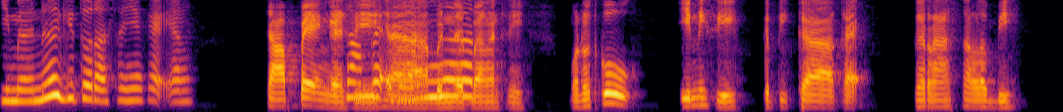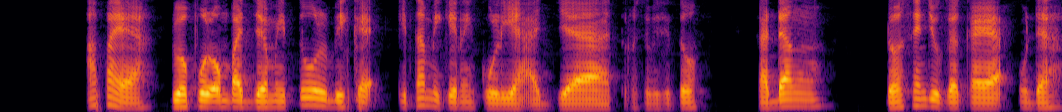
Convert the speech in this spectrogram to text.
gimana gitu rasanya kayak yang Capek gak sih? Capek Nah, bener banget. banget sih. Menurutku ini sih ketika kayak ngerasa lebih apa ya 24 jam itu lebih kayak kita mikirin kuliah aja. Terus habis itu kadang dosen juga kayak udah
